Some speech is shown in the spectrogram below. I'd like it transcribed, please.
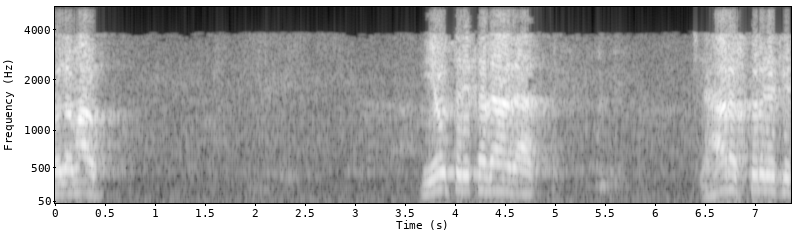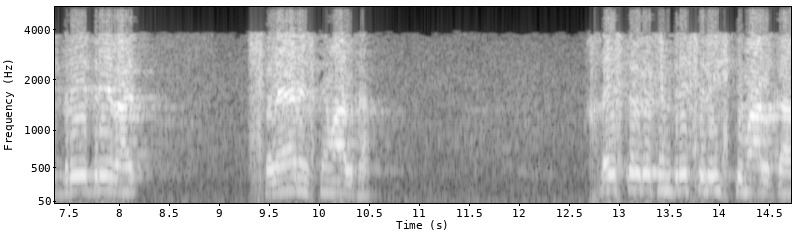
علماو یو طریقه دا ده چې هر سترګه کې درې درې راځ سلایان استعمال کا خیسترګه کې درې سلې استعمال کا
